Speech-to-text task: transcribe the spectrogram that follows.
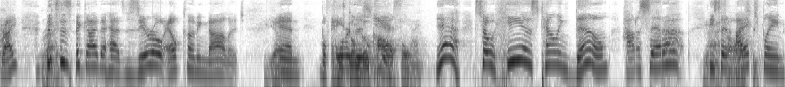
right? right. This is a guy that has zero elk hunting knowledge. Yeah. And before And he's going to go call year- for him. yeah. So he is telling them how to set up. He said, I awesome. explained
